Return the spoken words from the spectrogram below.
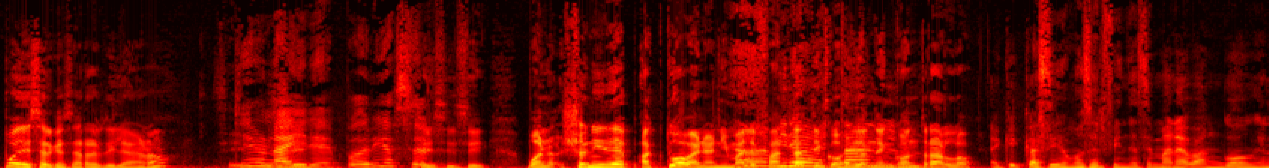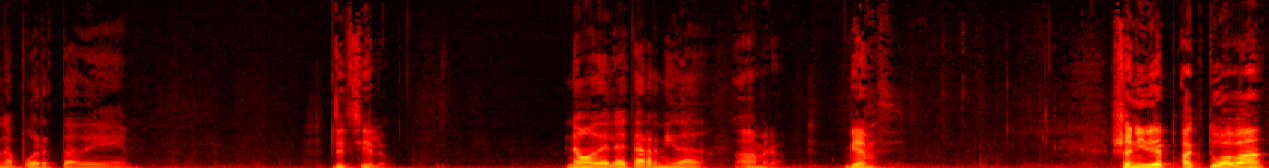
puede ser que sea reptiliano, ¿no? Sí, Tiene un sí. aire, podría ser. Sí, sí, sí. Bueno, Johnny Depp actuaba en Animales Ah, mirá, Fantásticos está de dónde en- encontrarlo que casi vimos el fin de semana, Van Gogh en la puerta de... del cielo. No, de la eternidad. Ah, mira. Bien. Johnny Depp actuaba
